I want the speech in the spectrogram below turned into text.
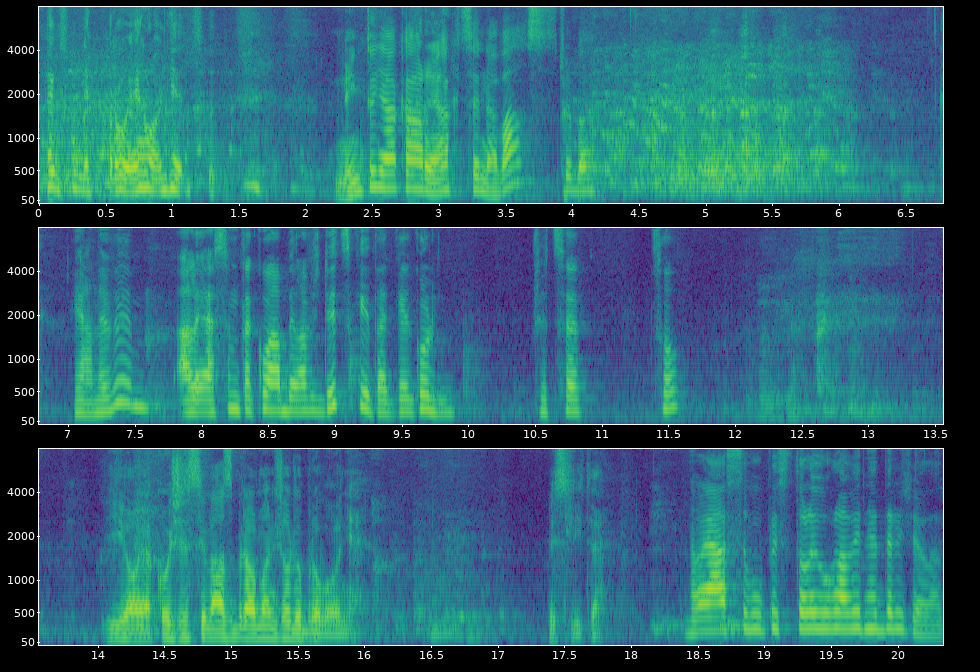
tak neprojelo něco. Není to nějaká reakce na vás třeba? Já nevím, ale já jsem taková byla vždycky, tak jako přece, co? Jo, jako že si vás bral manžel dobrovolně. Myslíte? No já jsem u pistoli u hlavy nedržela.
